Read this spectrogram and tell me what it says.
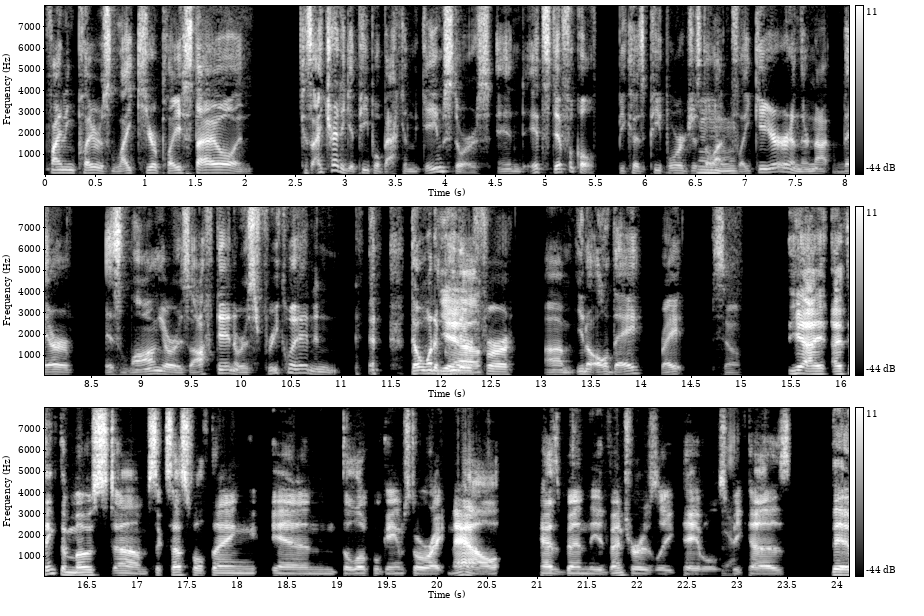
finding players like your play style and because I try to get people back in the game stores and it's difficult because people are just a lot Mhm. flakier and they're not there as long or as often or as frequent and don't want to be there for um you know all day right so Yeah, I, I think the most um, successful thing in the local game store right now has been the Adventurers League tables Yeah. because they,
